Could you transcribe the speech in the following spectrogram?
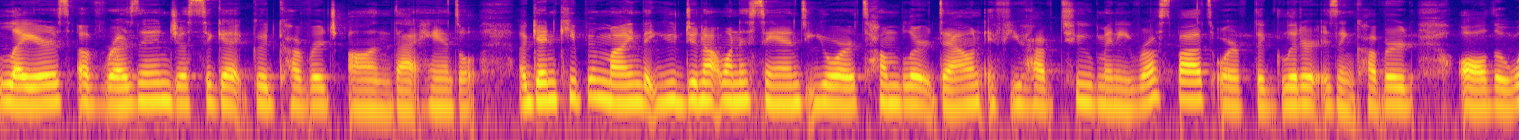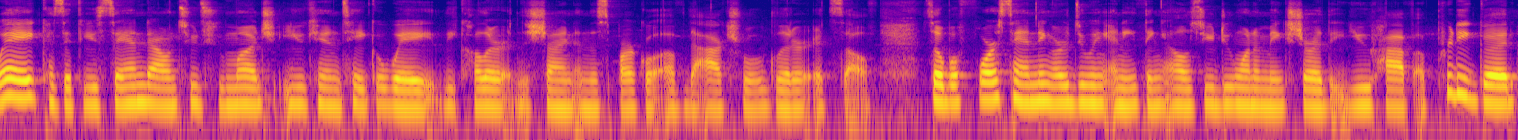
layers of resin just to get good coverage on that handle. Again, keep in mind that you do not want to sand your tumbler down if you have too many rough spots or if the glitter isn't covered all the way because if you sand down too too much, you can take away the color and the shine and the sparkle of the actual glitter itself. So before sanding or doing anything else, you do want to make sure that you have a pretty good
